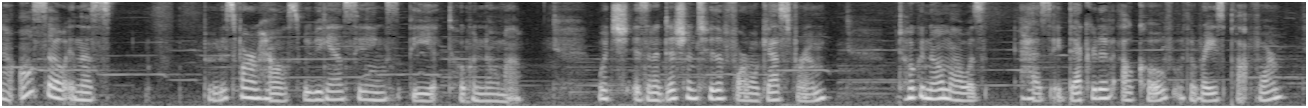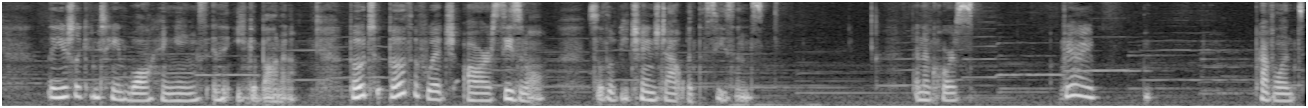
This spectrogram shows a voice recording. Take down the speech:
Now, also in this Buddhist farmhouse, we began seeing the tokonoma, which is an addition to the formal guest room. Tokonoma was has a decorative alcove with a raised platform. They usually contain wall hangings and an ikebana, both, both of which are seasonal, so they'll be changed out with the seasons. And of course, very prevalent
